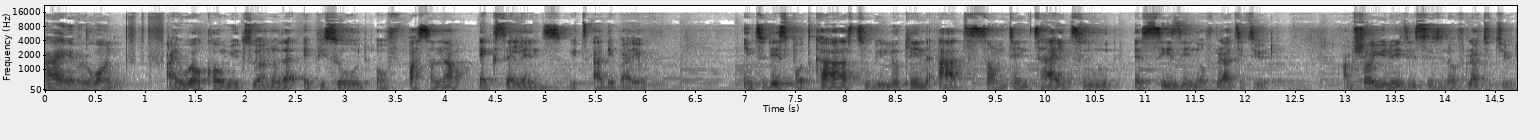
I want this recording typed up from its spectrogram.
Hi, everyone. I welcome you to another episode of Personal Excellence with Adebayo. In today's podcast, we'll be looking at something titled A Season of Gratitude. I'm sure you know it's a season of gratitude.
